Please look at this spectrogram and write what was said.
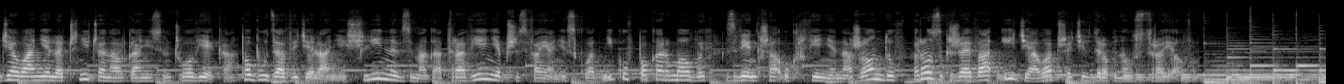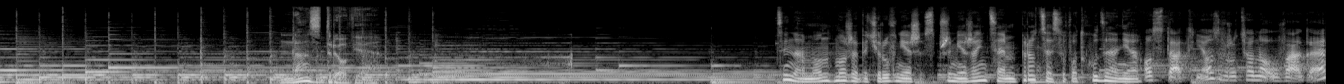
działanie lecznicze na organizm człowieka. Pobudza wydzielanie śliny, wzmaga trawienie, przyswajanie składników pokarmowych, zwiększa ukrwienie narządów, rozgrzewa i działa przeciwdrobnoustrojowo. Na zdrowie. Cynamon może być również sprzymierzeńcem procesów odchudzania. Ostatnio zwrócono uwagę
